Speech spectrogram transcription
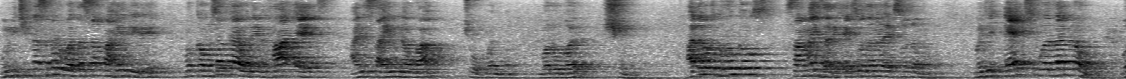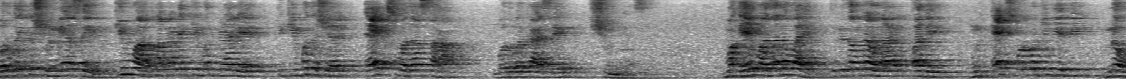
म्हणून मी चिन्ह सरळ वजा सहा बाहेर लिहिले मग कंसात काय उरेल हा एक्स आणि साईन नवा चोपन्न. बरोबर शून्य. आता बघा दोन कंस सामायिक झाले एक्स वजा नऊ एक्स वजा नऊ. म्हणजे एक्स वजा नऊ बरोबर एक शून्य असेल किंवा अजून आपल्याकडे एक किंमत मिळाली आहे ती किंमत अशी आहे एक्स वजा सहा बरोबर काय असेल? शून्य असेल. मग हे वजा नऊ आहे. तिकडे जाऊन काय होणार? अधिक म्हणून एक्स बरोबर किती येतील? नऊ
